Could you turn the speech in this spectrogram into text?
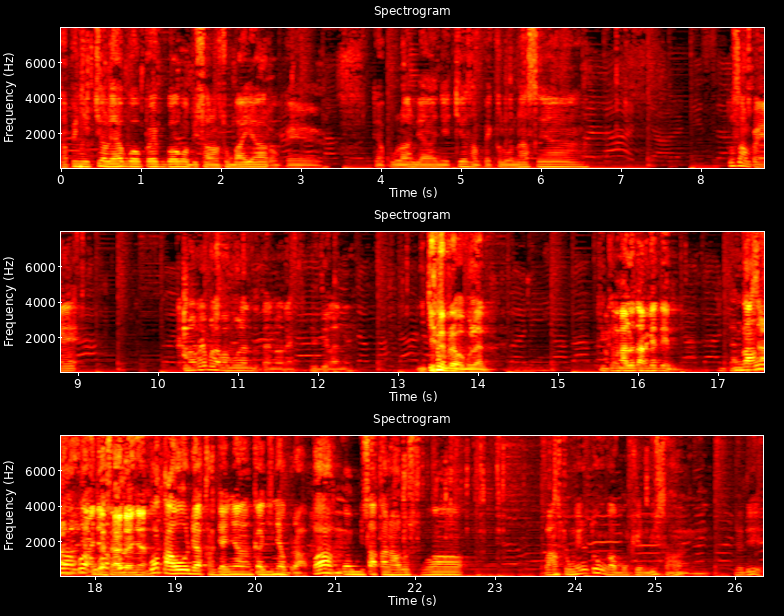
tapi nyicil ya gua pep, gua nggak bisa langsung bayar. Oke. Tiap bulan dia nyicil sampai ke lunasnya. Terus sampai Tenornya berapa bulan tuh tenornya cicilannya? Nyicilnya berapa bulan? Apa nggak lu targetin? Enggak enggak gua aja gua, seadanya. gua, gua tahu dia kerjanya gajinya berapa Hmm. kalau misalkan harus nge langsungin tuh nggak mungkin bisa Hmm. jadi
